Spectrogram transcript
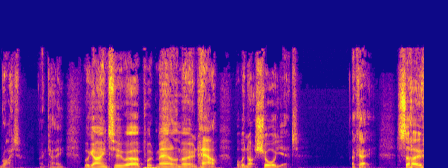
Right. Okay. We're going to uh, put man on the moon. How? Well, we're not sure yet. Okay, so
